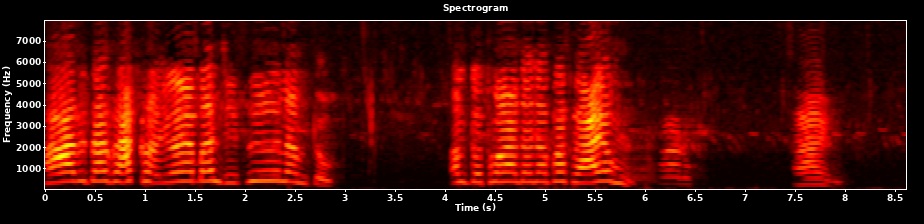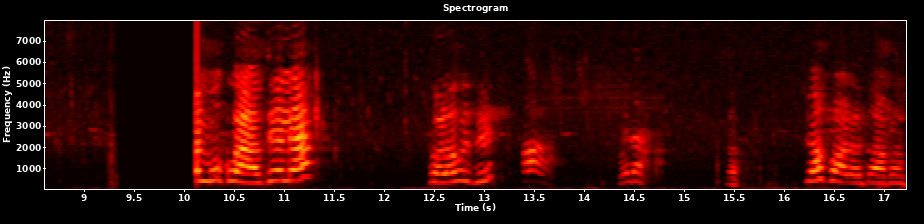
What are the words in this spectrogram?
હારું તાર રાખડ્યો એ બંધી શું આમ તો આમ તો થોડા દાડા પછી આવ્યો હું. સારું. સારું મૂકવા આવજે લે. થોડા સુધી. શું પડે તો આપણા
